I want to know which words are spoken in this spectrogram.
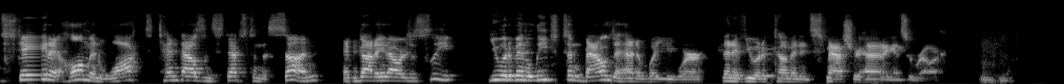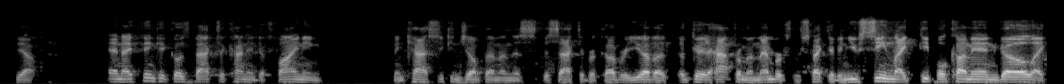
stayed at home and walked 10,000 steps in the sun and got eight hours of sleep. You would have been leaps and bounds ahead of what you were than if you would have come in and smashed your head against a rower. Mm-hmm. Yeah. And I think it goes back to kind of defining and Cass, you can jump in on this this active recovery. You have a, a good hat from a member's perspective, and you've seen like people come in, go like,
